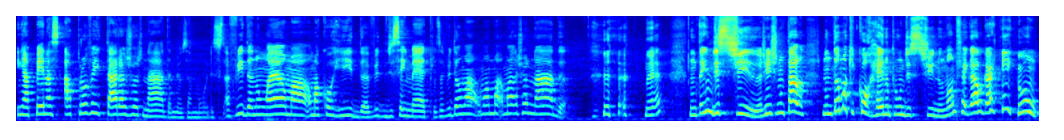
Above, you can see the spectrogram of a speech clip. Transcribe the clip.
em apenas aproveitar a jornada, meus amores. A vida não é uma, uma corrida de 100 metros, a vida é uma, uma, uma jornada. né? Não tem um destino. A gente não tá, não estamos aqui correndo para um destino, não vamos chegar a lugar nenhum.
